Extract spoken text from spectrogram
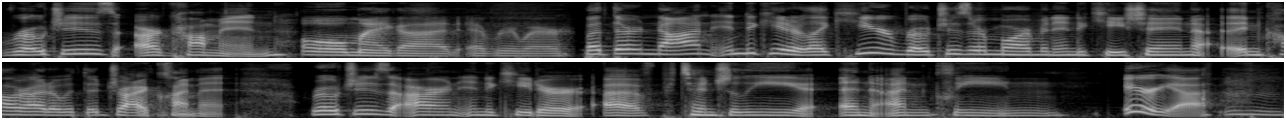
roaches are common. Oh my God, everywhere. But they're not an indicator. Like here, roaches are more of an indication in Colorado with the dry climate. Roaches are an indicator of potentially an unclean area. Mm-hmm.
